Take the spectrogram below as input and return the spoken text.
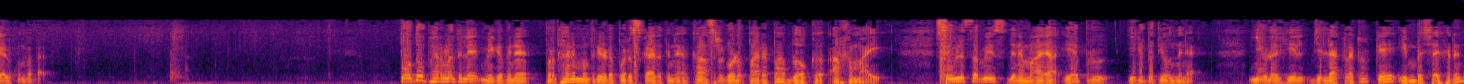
കേൾക്കുന്നത്. പൊതുഭരണത്തിലെ മികവിന് പ്രധാനമന്ത്രിയുടെ പുരസ്കാരത്തിന് കാസർകോട് പരപ്പ ബ്ലോക്ക് അർഹമായി. സിവിൽ സർവീസ് ദിനമായ ഏപ്രിൽ ഇരുപത്തിയൊന്നിന് ന്യൂഡൽഹിയിൽ ജില്ലാ കലക്ടർ കെ ഇമ്പശേഖരൻ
